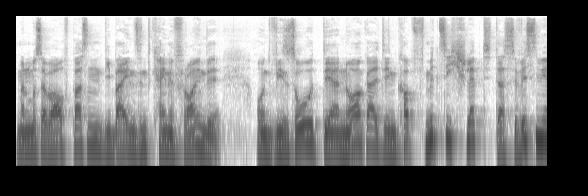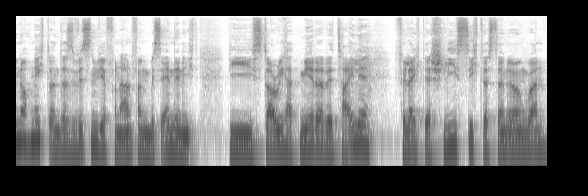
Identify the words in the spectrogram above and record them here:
Man muss aber aufpassen, die beiden sind keine Freunde. Und wieso der Norgal den Kopf mit sich schleppt, das wissen wir noch nicht und das wissen wir von Anfang bis Ende nicht. Die Story hat mehrere Teile, vielleicht erschließt sich das dann irgendwann.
